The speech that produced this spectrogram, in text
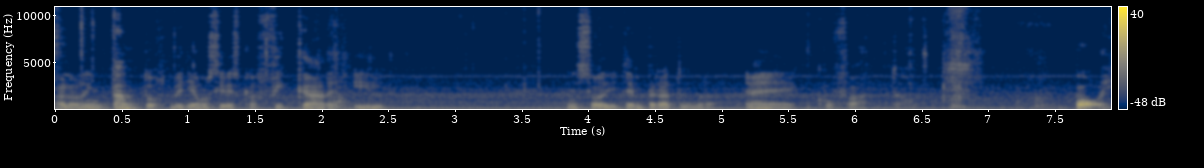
Allora intanto vediamo se riesco a ficcare il sensore di temperatura. Ecco fatto. Poi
